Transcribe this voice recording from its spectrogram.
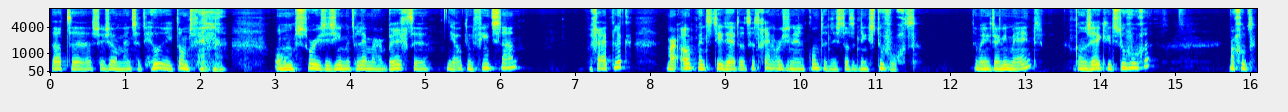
dat uh, sowieso mensen het heel irritant vinden om stories te zien met alleen maar berichten die ook in de feed staan. Begrijpelijk. Maar ook met het idee dat het geen originele content is, dat het niks toevoegt. Dan ben ik daar niet mee eens. Het kan zeker iets toevoegen. Maar goed,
